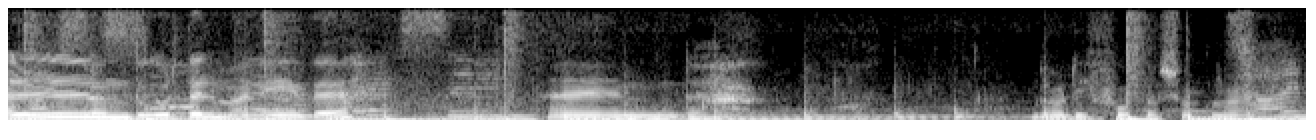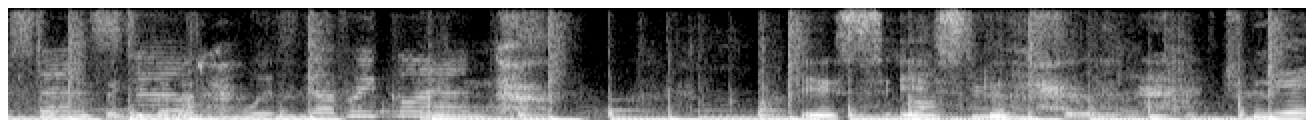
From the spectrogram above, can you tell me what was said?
ಅಲ್ಲೊಂದು ದೂರದಲ್ಲಿ ಮನೆ ಇದೆ. ಆ್ಯಂಡ್ ನೋಡಿ ಫೋಟೋ ಶೂಟ್ ಮಾಡಿ ತೆಗಿತಿದ್ದಾರೆ. ಆ್ಯಂಡ್ ಎಸ್ ಎಸ್ ಯೇ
